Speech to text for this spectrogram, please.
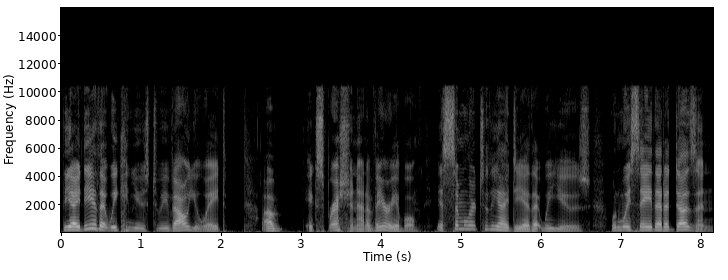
The idea that we can use to evaluate a expression at a variable is similar to the idea that we use when we say that a dozen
